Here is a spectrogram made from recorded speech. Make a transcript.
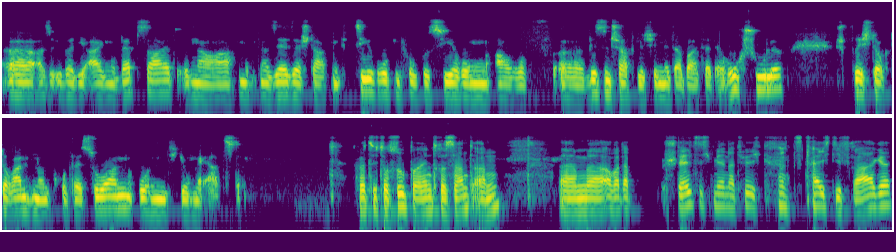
äh, also über die eigene Website in einer, mit einer sehr, sehr starken Zielgruppenfokussierung auf wissenschaftliche Mitarbeiter der Hochschule, sprich Doktoranden und Professoren und junge Ärzte. Hört sich doch super interessant an. Ähm, aber da stellt sich mir natürlich ganz gleich die Frage,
